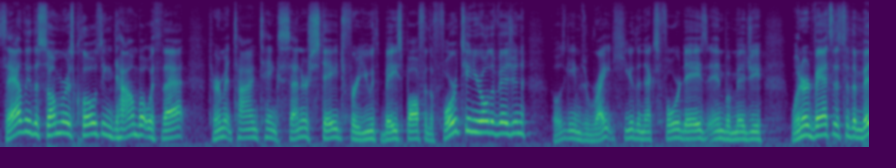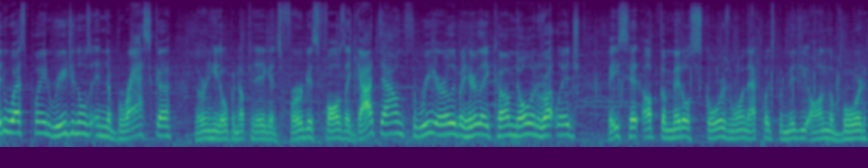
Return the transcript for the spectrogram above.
Sadly, the summer is closing down, but with that, tournament time takes center stage for youth baseball for the 14-year-old division. Those games right here the next four days in Bemidji. Winner advances to the Midwest Plain Regionals in Nebraska. Northern Heat opened up today against Fergus Falls. They got down three early, but here they come. Nolan Rutledge, base hit up the middle, scores one. That puts Bemidji on the board.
